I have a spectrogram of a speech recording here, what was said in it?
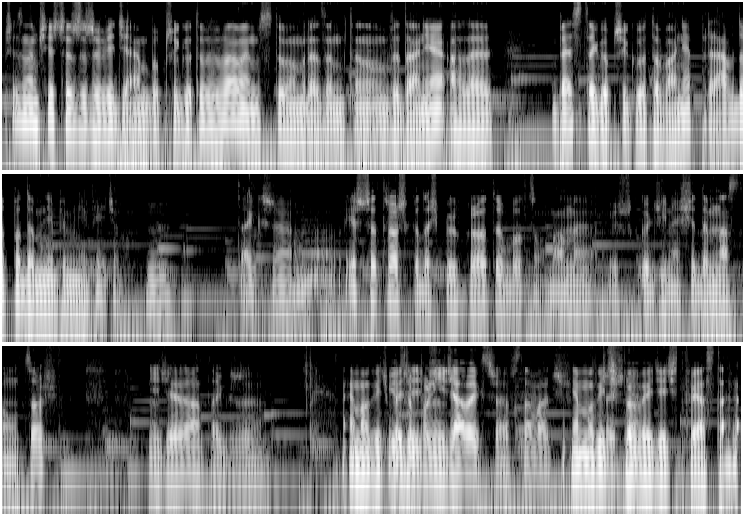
przyznam się szczerze, że wiedziałem, bo przygotowywałem z tobą razem to wydanie, ale bez tego przygotowania prawdopodobnie bym nie wiedział. Hmm? Także no, jeszcze troszkę do śpiulkolotu, bo co, mamy już godzinę 17 coś, niedziela, także ja mogę ci jutro powiedzieć, poniedziałek, trzeba wstawać ja mogę ci wcześniej. powiedzieć twoja stara.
